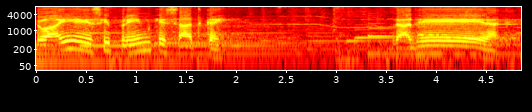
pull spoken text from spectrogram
तो आइए इसी प्रेम के साथ कहीं, राधे राधे।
